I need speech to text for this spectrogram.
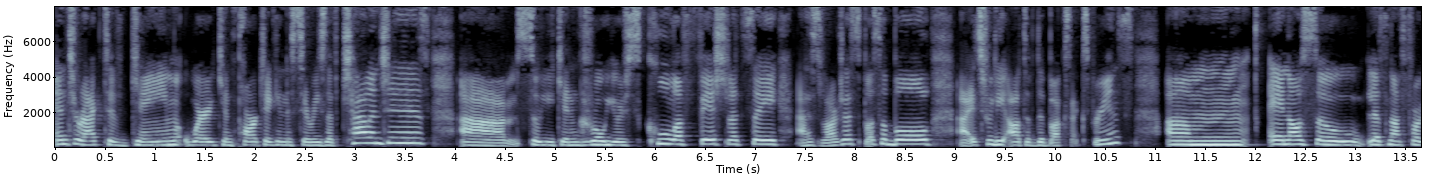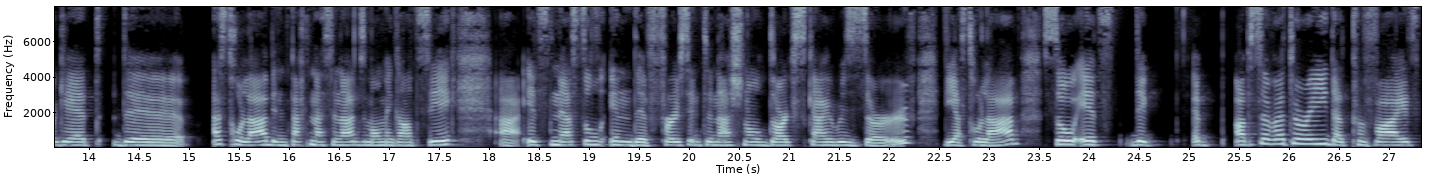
interactive game where you can partake in a series of challenges. Um, so you can grow your school of fish, let's say, as large as possible. Uh, it's really out of the box experience. Um, and also, let's not forget the Astrolabe in Parc National du Mont Mégantic. Uh, it's nestled in the first international dark sky reserve, the Astrolabe. So it's the observatory that provides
